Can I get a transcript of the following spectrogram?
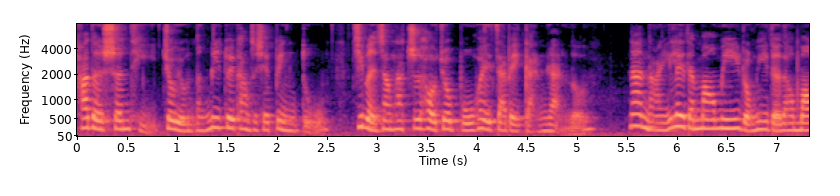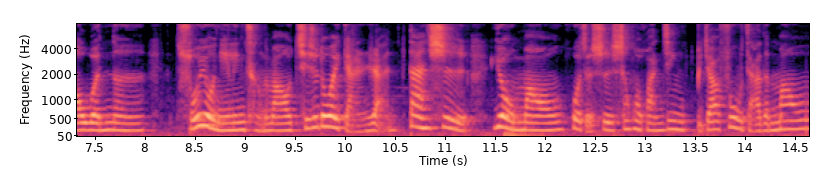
它的身体就有能力对抗这些病毒，基本上它之后就不会再被感染了。那哪一类的猫咪容易得到猫瘟呢？所有年龄层的猫其实都会感染，但是幼猫或者是生活环境比较复杂的猫、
